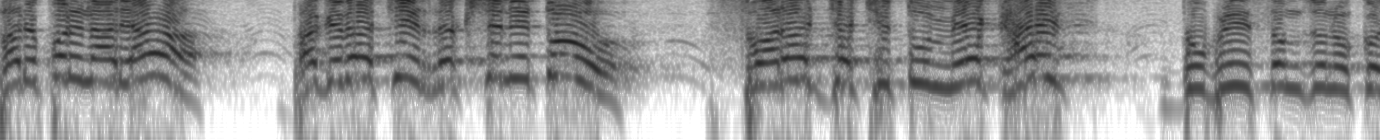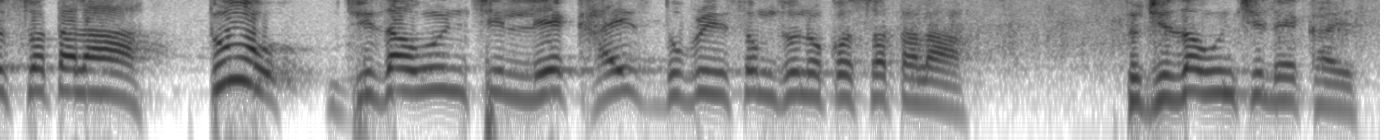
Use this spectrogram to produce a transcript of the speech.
फडफडणाऱ्या भगव्याची रक्षणी तू. स्वराज्याची तू मेख आहेस. दुबळी समजू नको स्वतःला. तू जिजाऊंची लेख आहेस. दुबळी समजू नको स्वतःला. तू जिजाऊंची लेख आहेस.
